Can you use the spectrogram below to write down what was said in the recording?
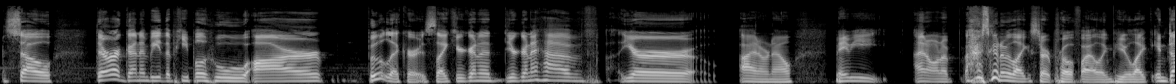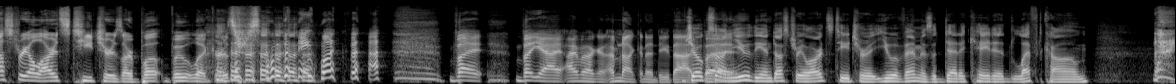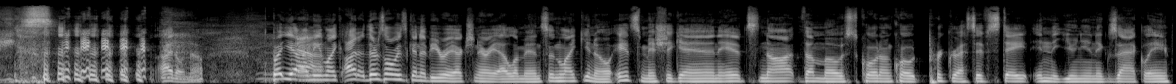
So there are going to be the people who are bootlickers. Like you're going to you're to have your I don't know, maybe I don't want to. I was going to like start profiling people like industrial arts teachers are bo- bootlickers or something like that. But but yeah, I'm not gonna. I'm not going to do that. Jokes but, on you. The industrial arts teacher at U of M is a dedicated left com. Nice. I don't know. But yeah, yeah, I mean, like, I, there's always going to be reactionary elements, and like, you know, it's Michigan. It's not the most quote unquote progressive state in the union exactly.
